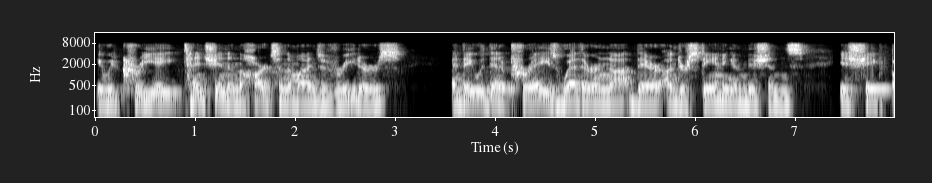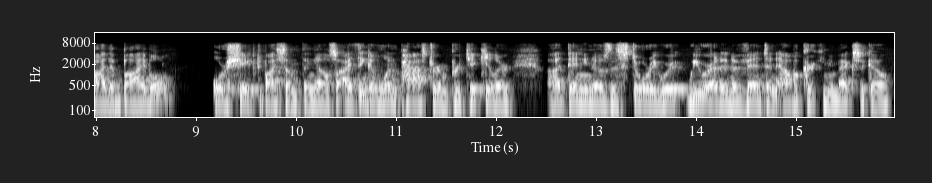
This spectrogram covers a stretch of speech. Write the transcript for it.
it would create tension in the hearts and the minds of readers, and they would then appraise whether or not their understanding of missions is shaped by the Bible or shaped by something else. I think of one pastor in particular. Uh, Denny knows this story. We're, we were at an event in Albuquerque, New Mexico,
